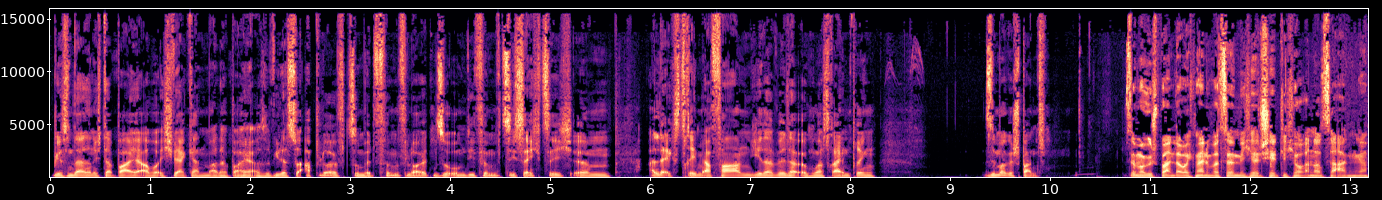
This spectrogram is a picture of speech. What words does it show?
Wir sind leider nicht dabei, aber ich wäre gern mal dabei. Also wie das so abläuft, so mit fünf Leuten, so um die 50, 60, ähm, alle extrem erfahren, jeder will da irgendwas reinbringen. Sind wir gespannt. Sind wir gespannt, aber ich meine, was soll Michael Schädlich auch anders sagen? Ja?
